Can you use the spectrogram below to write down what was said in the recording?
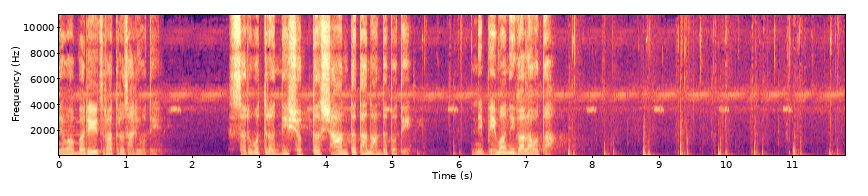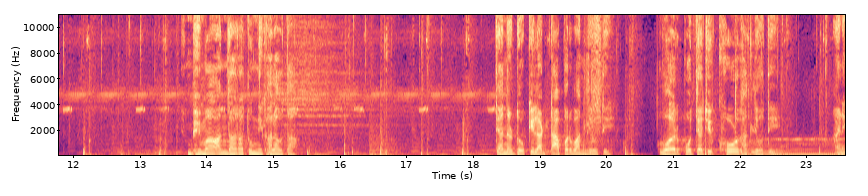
तेव्हा बरीच रात्र झाली होती. सर्वत्र निशब्द शांतता नांदत होती. नि भीमा निघाला होता. भीमा अंधारातून निघाला होता. त्यानं डोकीला टापर बांधली होती. वर पोत्याची खोळ घातली होती आणि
